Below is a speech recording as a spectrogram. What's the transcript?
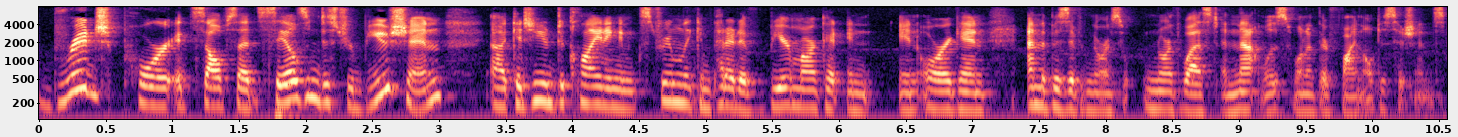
Bridgeport itself said sales and distribution uh, continued declining in extremely competitive beer market in, in Oregon and the Pacific North, Northwest, and that was one of their final decisions.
